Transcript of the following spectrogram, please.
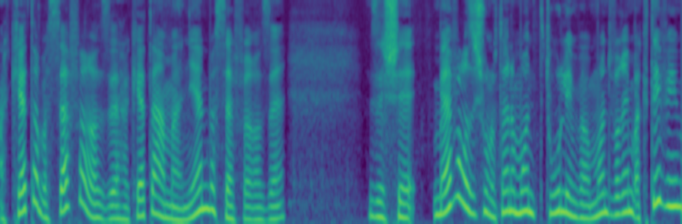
והקטע בספר הזה, הקטע המעניין בספר הזה, זה שמעבר לזה שהוא נותן המון tool־ים והמון דברים אקטיביים,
